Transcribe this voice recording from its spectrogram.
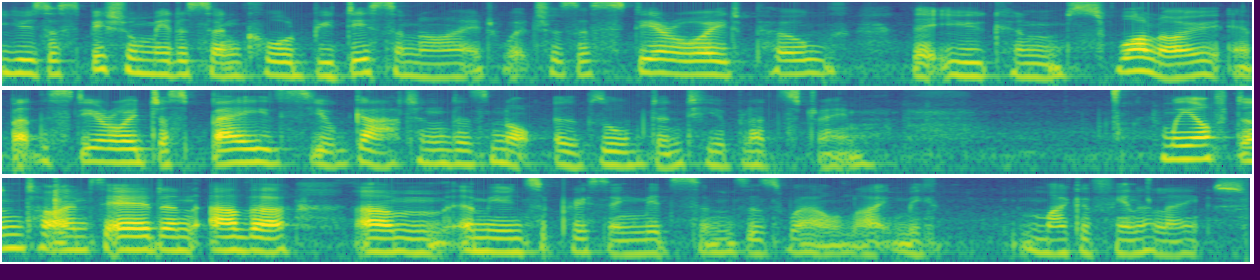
use a special medicine called budesonide, which is a steroid pill that you can swallow, eh, but the steroid just bathes your gut and is not absorbed into your bloodstream. We oftentimes add in other um, immune suppressing medicines as well, like mycophenolate.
